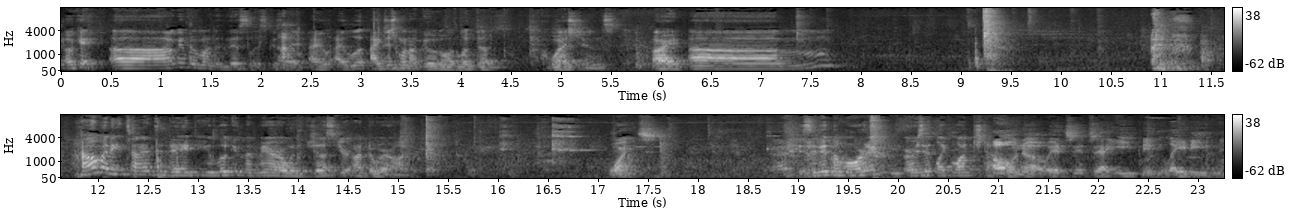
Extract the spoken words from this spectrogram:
Okay. Uh, I'm gonna move on to this list because I I, I, look, I just went on Google and looked up questions. All right. Um, how many times a day do you look in the mirror with just your underwear on? Once. Is it in the morning or is it like lunchtime? Oh no, it's it's a evening, late evening.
